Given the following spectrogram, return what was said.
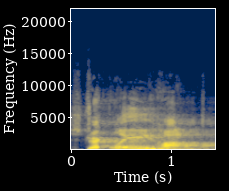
Strictly Hot.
